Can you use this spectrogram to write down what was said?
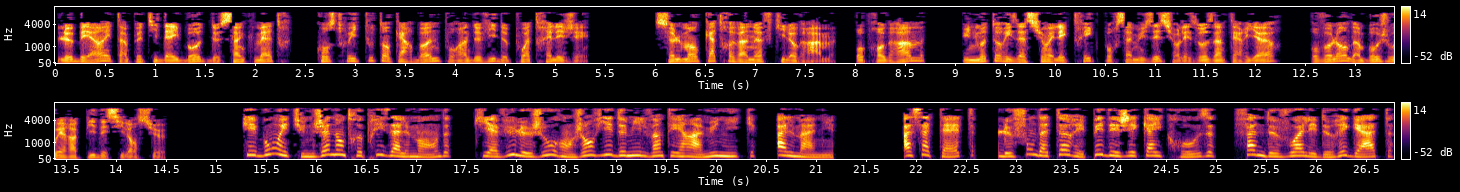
Le B1 est un petit dayboat de 5 mètres, construit tout en carbone pour un devis de poids très léger. Seulement 89 kg. Au programme, une motorisation électrique pour s'amuser sur les eaux intérieures, au volant d'un beau jouet rapide et silencieux. Québon est une jeune entreprise allemande, qui a vu le jour en janvier 2021 à Munich, Allemagne. À sa tête, le fondateur et PDG Kai Kroos, fan de voile et de régate,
